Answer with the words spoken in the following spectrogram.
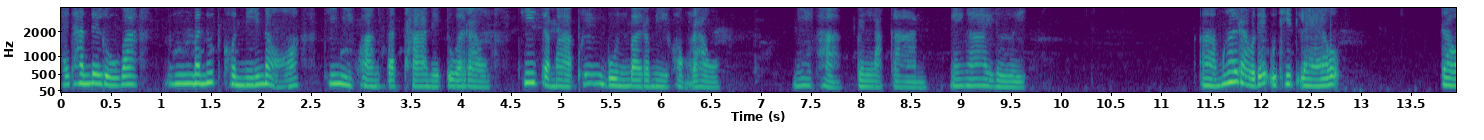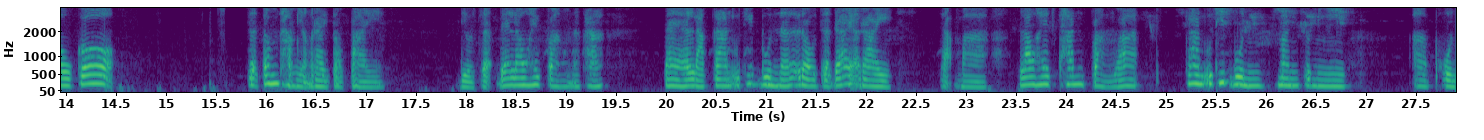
ให้ท่านได้รู้ว่ามนุษย์คนนี้หนอที่มีความศรัทธาในตัวเรา ที่จะมาพึ่งบุญบารมีของเรา นี่ค่ะ เป็นหลักการง่าย ๆเลยเมื่อเราได้อุทิศแล้ว เราก็จะต้องทำอย่างไรต่อไป เดี๋ยวจะได้เล่าให้ฟังนะคะ แต่หลักการอุทิศบุญนั้นเราจะได้อะไร จะมาเล่าให้ท่านฟังว่า การอุทิศบุญมันจะมีผล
